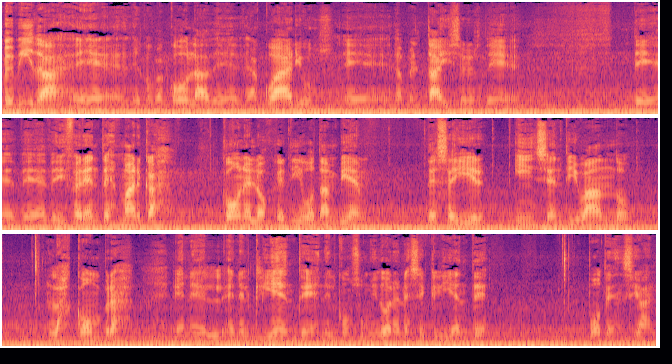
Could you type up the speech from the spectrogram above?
bebidas eh, de Coca-Cola, de, Aquarius, de appetizers, de de, diferentes marcas con el objetivo también de seguir incentivando las compras en el, en el cliente, en el consumidor, en ese cliente potencial.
